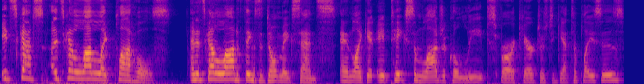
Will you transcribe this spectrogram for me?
it's got it's got a lot of like plot holes. And it's got a lot of things that don't make sense. And like it, it takes some logical leaps for our characters to get to places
